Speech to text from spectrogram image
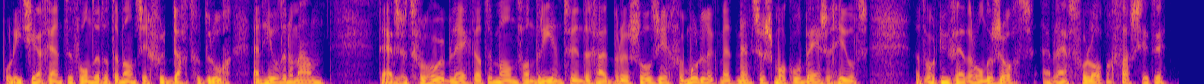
Politieagenten vonden dat de man zich verdacht gedroeg en hielden hem aan. Tijdens het verhoor bleek dat de man van 23 uit Brussel zich vermoedelijk met mensensmokkel bezighield. Dat wordt nu verder onderzocht. Hij blijft voorlopig vastzitten.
